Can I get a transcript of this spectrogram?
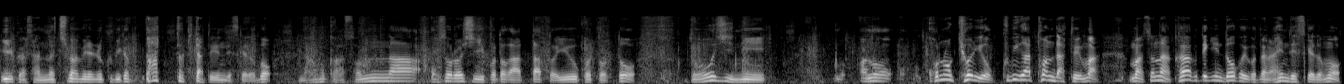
イルカさんの血まみれの首がバッと来たというんですけども、なんかそんな恐ろしいことがあったということと、同時に、あのこの距離を首が飛んだという、まあ、まあ、そんな科学的にどうこういうことはないんですけども、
